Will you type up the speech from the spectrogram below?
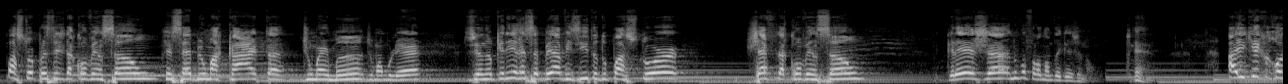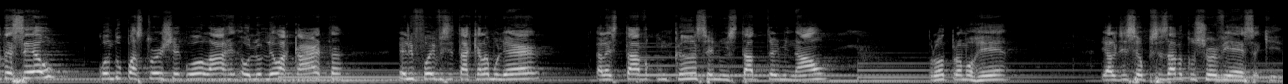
o pastor presidente da convenção recebe uma carta de uma irmã, de uma mulher, dizendo: Eu queria receber a visita do pastor chefe da convenção, igreja, não vou falar o nome da igreja não. Aí o que, que aconteceu? Quando o pastor chegou lá, leu a carta, ele foi visitar aquela mulher, ela estava com câncer no estado terminal, pronto para morrer. E ela disse: Eu precisava que o senhor viesse aqui.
